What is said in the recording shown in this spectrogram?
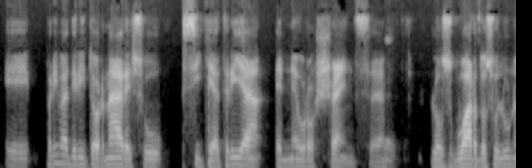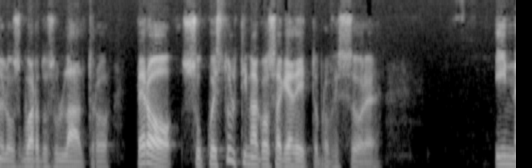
E prima di ritornare su psichiatria e neuroscienze, eh. lo sguardo sull'uno e lo sguardo sull'altro, però su quest'ultima cosa che ha detto, professore, in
